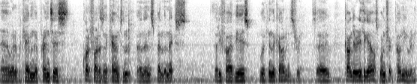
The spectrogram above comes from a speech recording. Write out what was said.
uh, where I became an apprentice, qualified as an accountant, and then spent the next 35 years working in the car industry. So can't do anything else. One trick pony, really.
